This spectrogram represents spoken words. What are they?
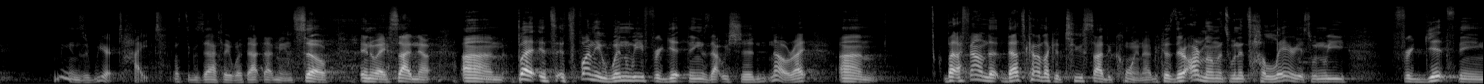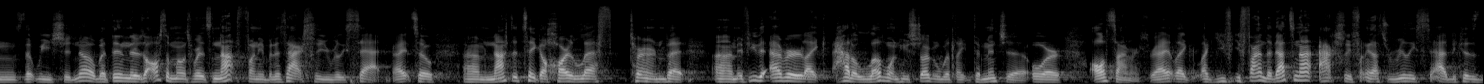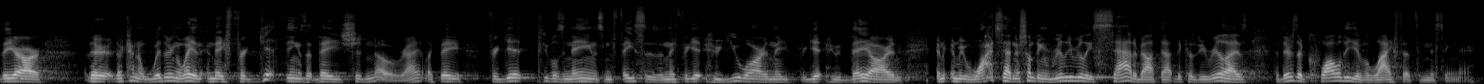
it means we are tight. That's exactly what that, that means. So, anyway, side note. Um, but it's, it's funny when we forget things that we should know, right? Um, but I found that that's kind of like a two sided coin, right? Because there are moments when it's hilarious when we forget things that we should know. But then there's also moments where it's not funny, but it's actually really sad, right? So, um, not to take a hard left turn, but um, if you've ever like had a loved one who struggled with like dementia or Alzheimer's, right? Like, like you, you find that that's not actually funny. That's really sad because they are they're, they're kind of withering away and they forget things that they should know, right? Like they forget people's names and faces and they forget who you are and they forget who they are. And, and, and we watch that and there's something really, really sad about that because we realize that there's a quality of life that's missing there,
